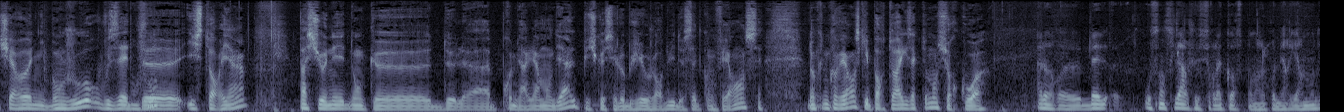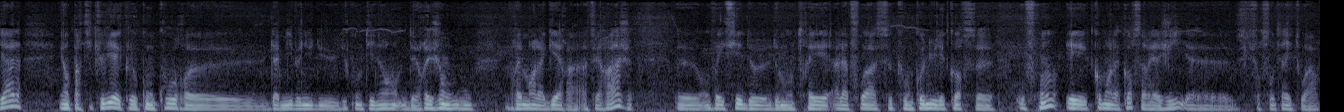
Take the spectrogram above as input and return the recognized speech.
Cheroni, bonjour. Vous êtes euh, historien, passionné donc euh, de la Première Guerre mondiale, puisque c'est l'objet aujourd'hui de cette conférence. Donc une conférence qui portera exactement sur quoi? Alors, euh, ben, au sens large sur la Corse pendant la Première Guerre mondiale, et en particulier avec le concours d'amis venus du, continent, des régions où vraiment la guerre a, fait rage. on va essayer de, de, montrer à la fois ce qu'ont connu les Corses au front et comment la Corse a réagi sur son territoire.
